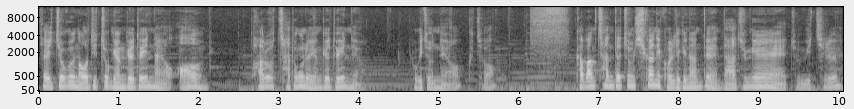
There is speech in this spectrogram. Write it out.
자 이쪽은 어디 쪽 연결되어 있나요? 어 바로 자동으로 연결되어 있네요. 보기 좋네요. 그쵸? 가방 차인데 좀 시간이 걸리긴 한데 나중에 좀 위치를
